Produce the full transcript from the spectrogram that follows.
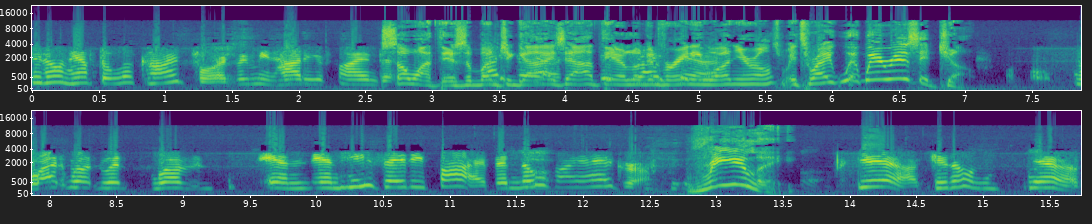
You don't have to look hard for it. I mean, how do you find it? So what, there's a bunch Right of guys there. out there It's looking right for 81-year-olds? It's right, where, where is it, Joe? what? What? What? Well, and and he's eighty-five and no Viagra. Really? Yes, you don't. Yes,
